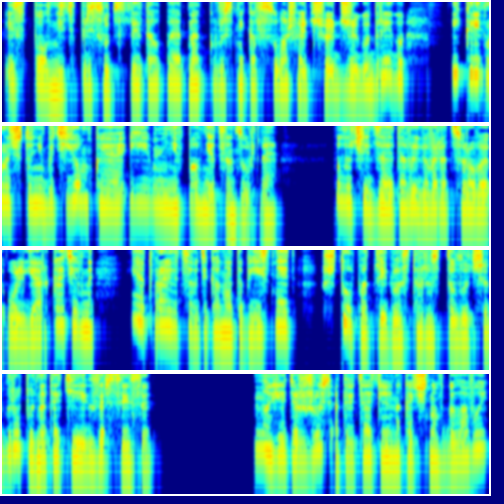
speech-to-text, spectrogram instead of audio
исполнить в присутствии толпы однокурсников сумасшедшую джигу-дрыгу и крикнуть что-нибудь ёмкое и не вполне цензурное. Получить за это выговор от суровой Ольги Аркадьевны и отправиться в деканат объяснять, что подвигло старосту лучшей группы на такие экзерсисы. Но я держусь, отрицательно качнув головой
